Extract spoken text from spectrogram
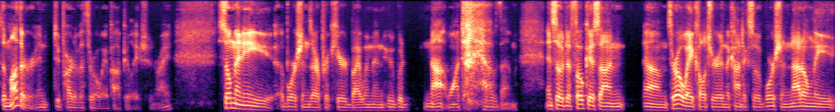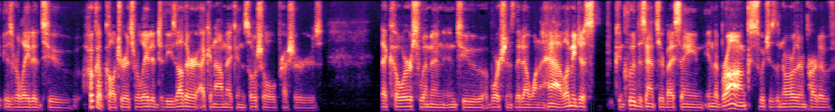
the mother into part of a throwaway population right? So many abortions are procured by women who would not want to have them. And so to focus on um, throwaway culture in the context of abortion not only is related to hookup culture, it's related to these other economic and social pressures that coerce women into abortions they don't want to have. Let me just conclude this answer by saying in the Bronx, which is the northern part of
